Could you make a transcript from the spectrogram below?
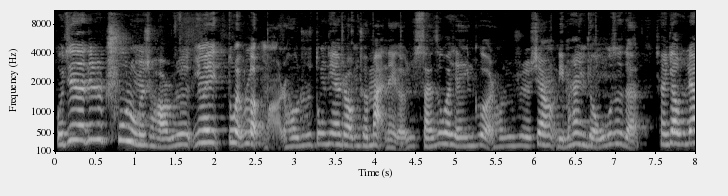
我记得那是初中的时候，就是因为东北不冷嘛，然后就是冬天的时候我们全买那个，就三四块钱一个，然后就是像里面像油似的，像钥匙链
